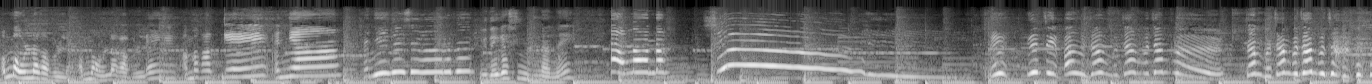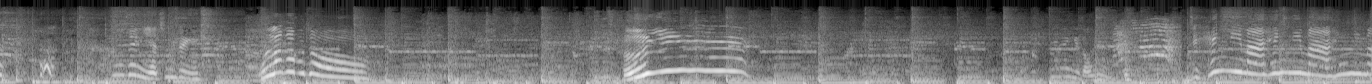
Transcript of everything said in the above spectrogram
엄마 올라가 볼래? 엄마 올라가 볼래? 엄마 갈게. 안녕. 안녕히 가세요, 여러분. 이거 내가 신나네. 아, 엄마 간다. 슈! 응, 그렇지. 빵 점프, 점프, 점프. 점프, 점프, 점프, 점프. 충쟁이야, 충쟁이. 올라가 보자. 어예! 행님아, 행님아, 행님아,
